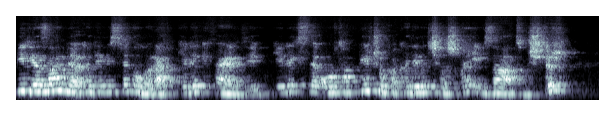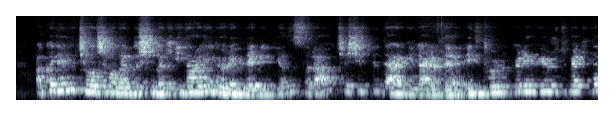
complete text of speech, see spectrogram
Bir yazar ve akademisyen olarak gerek ferdi, gerekse ortak birçok akademik çalışmaya imza atmıştır. Akademik çalışmaları dışındaki idari görevlerinin yanı sıra çeşitli dergilerde editörlük görevi yürütmekte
